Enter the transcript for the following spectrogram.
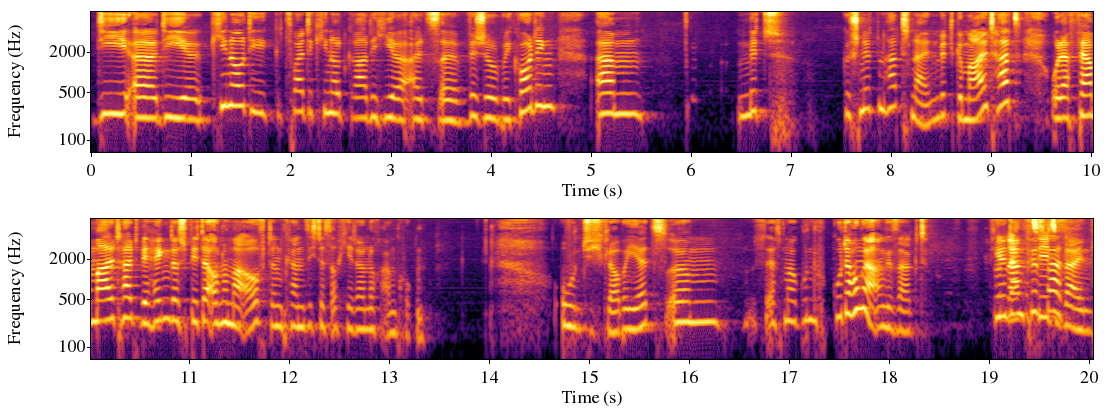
die äh, die Keynote, die zweite Keynote gerade hier als äh, Visual Recording ähm, mit geschnitten hat, nein, mitgemalt hat oder vermalt hat. Wir hängen das später auch nochmal auf, dann kann sich das auch jeder noch angucken. Und ich glaube, jetzt ähm, ist erstmal gut, guter Hunger angesagt. Vielen Dank fürs Dasein.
